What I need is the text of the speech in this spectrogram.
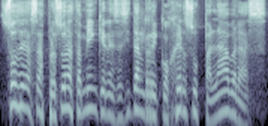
¿Sos de esas personas también que necesitan recoger sus palabras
